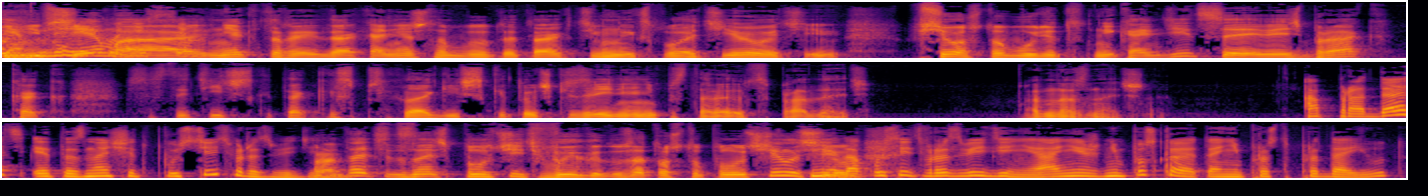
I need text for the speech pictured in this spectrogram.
всем. не всем, Далеко не а всем. некоторые, да, конечно, будут это активно эксплуатировать. И все, что будет не кондиция, весь брак, как с эстетической, так и с психологической точки зрения, они постараются продать. Однозначно. А продать это значит пустить в разведение? Продать это значит получить выгоду за то, что получилось. и Нет, вот- допустить в разведение. Они же не пускают, они просто продают.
